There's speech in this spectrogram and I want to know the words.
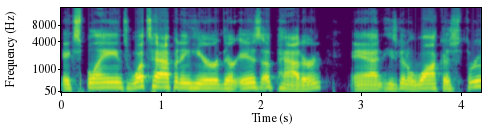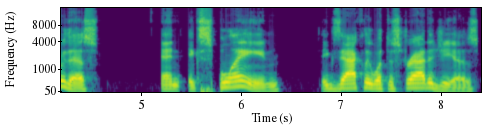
explains what's happening here. There is a pattern, and he's going to walk us through this and explain exactly what the strategy is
